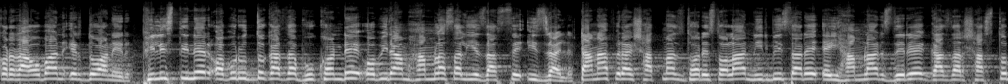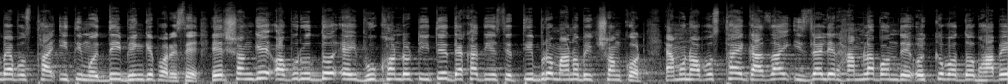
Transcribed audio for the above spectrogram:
করার আহ্বান এরদোয়ানের। ফিলিস্তিনের অবরুদ্ধ গাজা ভূখণ্ডে অবিরাম হামলা চালিয়ে যাচ্ছে ইসরায়েল। টানা প্রায় সাত মাস ধরে চলা নির্বিচারে এই হামলার জেরে গাজার স্বাস্থ্য ব্যবস্থা ইতিমধ্যেই ভেঙে পড়েছে। এর সঙ্গে অবরুদ্ধ এই ভূখণ্ডটিতে দেখা দিয়েছে তীব্র মানবিক সংকট। এমন অবস্থায় গাজায় ইসরায়েলের হামলা বন্ধে ঐক্যবদ্ধভাবে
